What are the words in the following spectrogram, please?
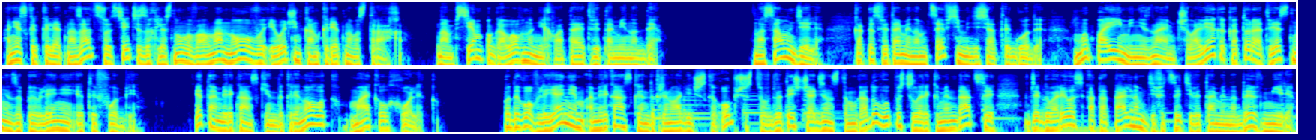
А несколько лет назад в соцсети захлестнула волна нового и очень конкретного страха. Нам всем поголовно не хватает витамина D. На самом деле, как и с витамином С в 70-е годы, мы по имени знаем человека, который ответственен за появление этой фобии. Это американский эндокринолог Майкл Холик. Под его влиянием Американское эндокринологическое общество в 2011 году выпустило рекомендации, где говорилось о тотальном дефиците витамина D в мире.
